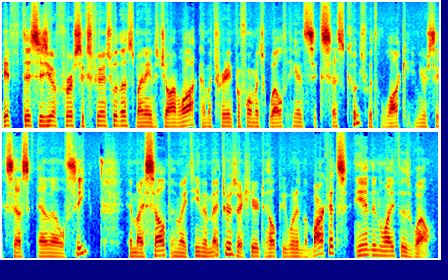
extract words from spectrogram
If this is your first experience with us, my name is John Locke. I'm a trading performance, wealth, and success coach with Locke In Your Success LLC. And myself and my team of mentors are here to help you win in the markets and in life as well.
